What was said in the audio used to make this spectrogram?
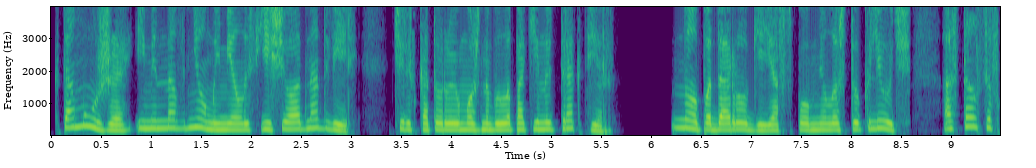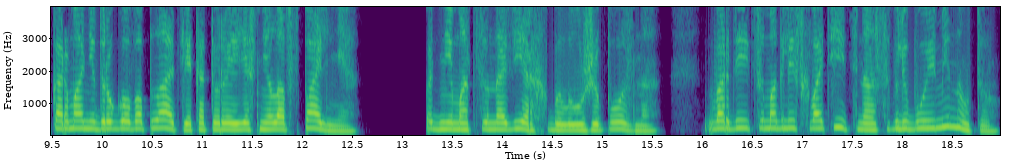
К тому же именно в нем имелась еще одна дверь, через которую можно было покинуть трактир. Но по дороге я вспомнила, что ключ остался в кармане другого платья, которое я сняла в спальне. Подниматься наверх было уже поздно. Гвардейцы могли схватить нас в любую минуту.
